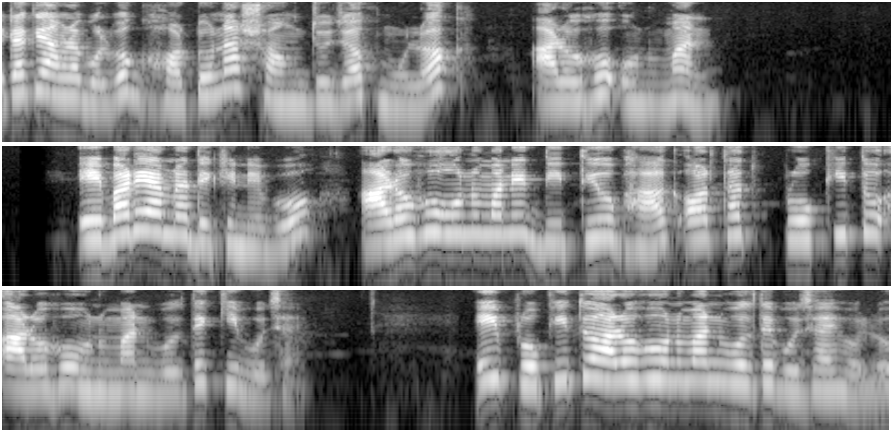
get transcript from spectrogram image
এটাকে আমরা বলব ঘটনা সংযোজকমূলক আরোহ অনুমান। এবারে আমরা দেখে নেব আরোহ অনুমানের দ্বিতীয় ভাগ অর্থাৎ প্রকৃত আরোহ অনুমান বলতে কি বোঝায়? এই প্রকৃত আরোহ অনুমান বলতে বোঝায় হলো,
